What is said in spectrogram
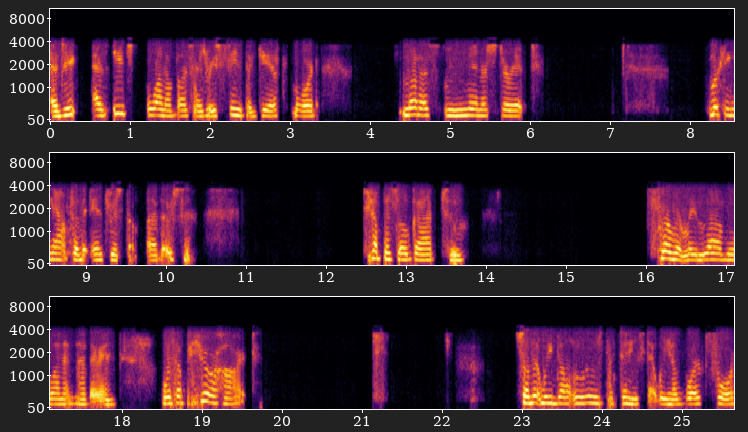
As, as each one of us has received the gift, Lord, let us minister it, looking out for the interest of others. Help us, oh God, to fervently love one another and with a pure heart so that we don't lose the things that we have worked for.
